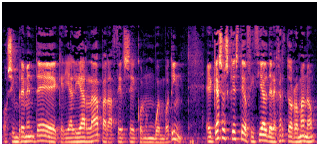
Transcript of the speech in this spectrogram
O simplemente quería liarla para hacerse con un buen botín. El caso es que este oficial del ejército romano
